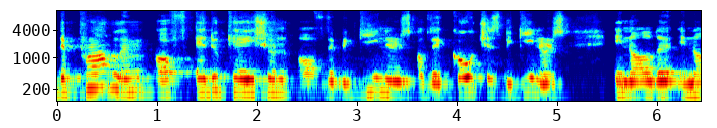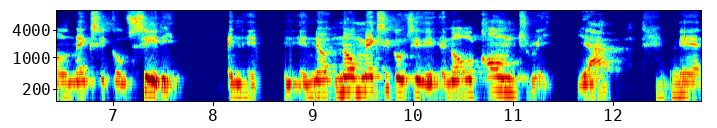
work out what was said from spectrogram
the problem of education of the beginners of the coaches beginners in all the in all Mexico City in, in, in no, no Mexico City, in all country, yeah? Okay. Uh,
